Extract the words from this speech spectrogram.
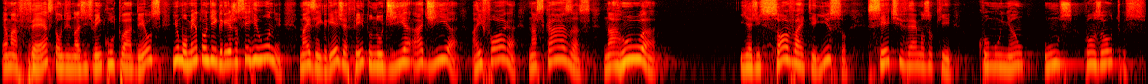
É uma festa onde a gente vem cultuar a Deus e o um momento onde a igreja se reúne. Mas a igreja é feita no dia a dia, aí fora, nas casas, na rua. E a gente só vai ter isso se tivermos o que? Comunhão uns com os outros.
